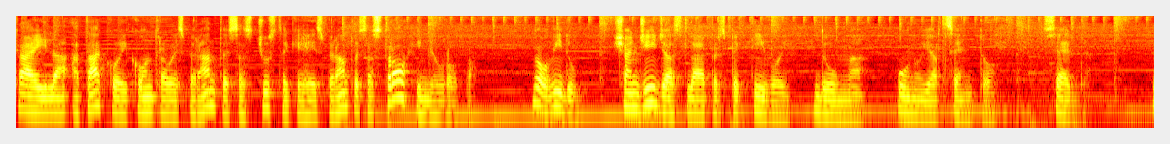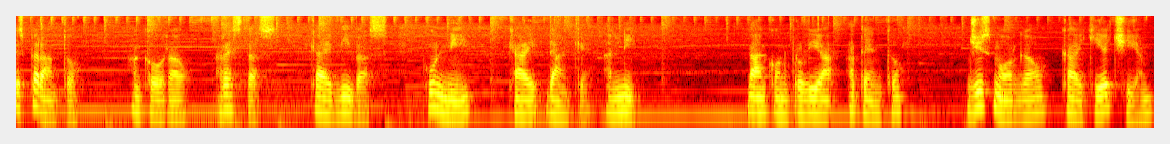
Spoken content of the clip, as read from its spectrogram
Kai la attacco e contra Esperanto estas giuste che Esperanto estas tro in Europa. No, vidu Changigas la perspectivoi dum unu iarcento, sed Esperanto ancora restas cae vivas cun ni cae danke al ni. Dankon pro via atento, gis morgau cae ciel ciam,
